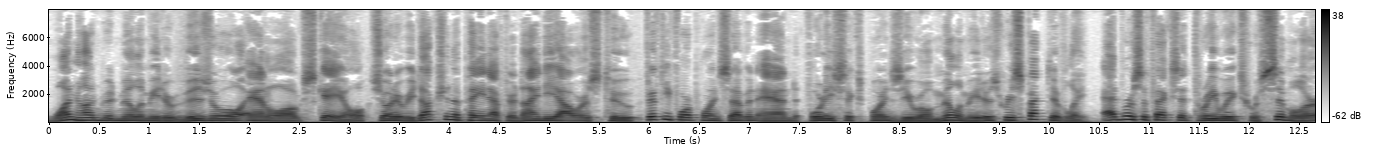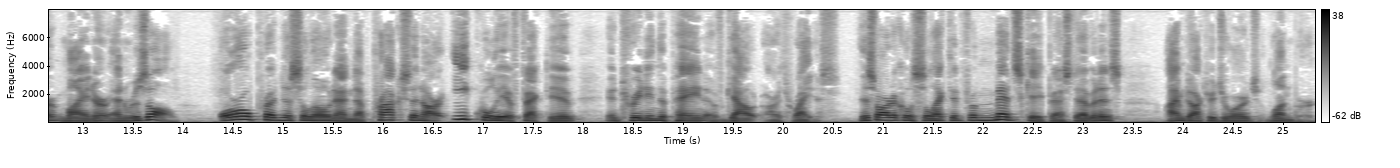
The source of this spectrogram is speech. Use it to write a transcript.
100 millimeter visual analog scale showed a reduction of pain after 90 hours to 54.7 and 46.0 millimeters, respectively. Adverse effects at three weeks were similar, minor, and resolved. Oral prednisolone and naproxen are equally effective in treating the pain of gout arthritis. This article is selected from Medscape Best Evidence. I'm Dr. George Lundberg.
